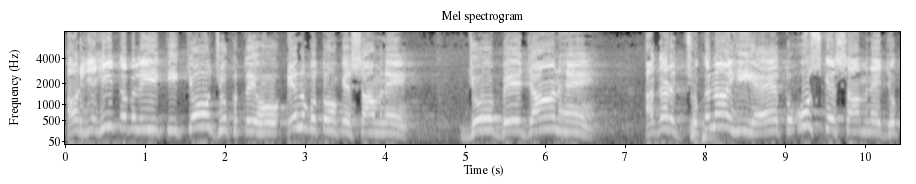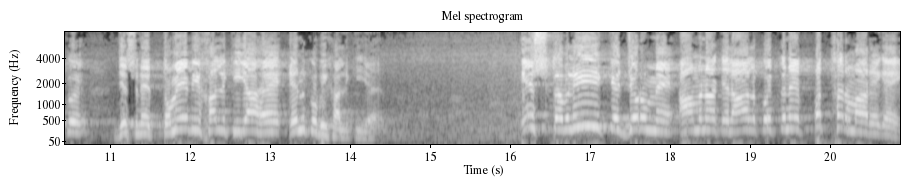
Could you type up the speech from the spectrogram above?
اور یہی تبلیغ کی کیوں جھکتے ہو ان بتوں کے سامنے جو بے جان ہیں؟ اگر جھکنا ہی ہے تو اس کے سامنے جھک جس نے تمہیں بھی خل کیا ہے، ان کو بھی خل کیا ہے۔ اس تبلیغ کے جرم میں آمنا کے لال کو اتنے پتھر مارے گئے،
